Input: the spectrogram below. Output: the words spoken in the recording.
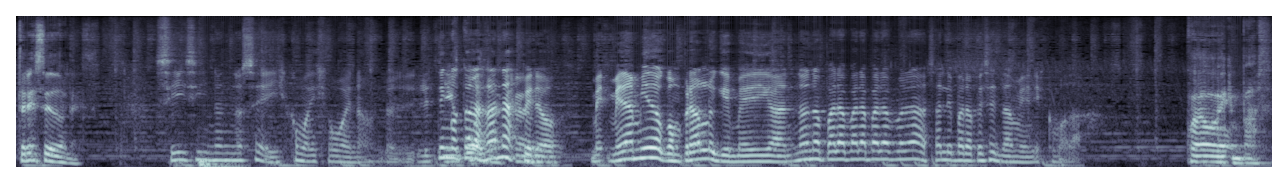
13 dólares. Sí, sí, no, no sé. Y es como dije, bueno, lo- le tengo en todas las ganas, claro. pero me, me da miedo comprarlo y que me digan, no, no, para, para, para, para, sale para PC también. Y es como, da. Juego Game Pass.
